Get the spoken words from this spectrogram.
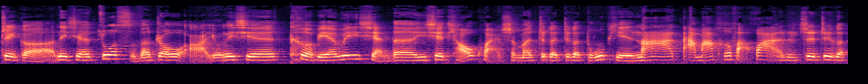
这个那些作死的州啊，有那些特别危险的一些条款，什么这个这个毒品呐、大麻合法化，这这个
